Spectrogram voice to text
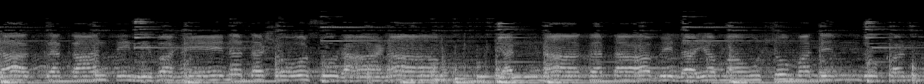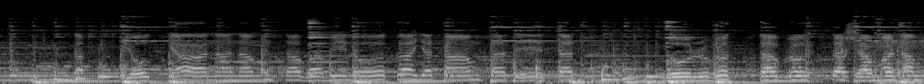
शूलाग्रकान्तिनिवहेन दशोऽसुराणाम् यन्नागता विलयमंशुमदिन्दुखण्ड योग्याननम् तव विलोकयताम् तदेतत्। दुर्वृत्तवृत्तशमनम्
